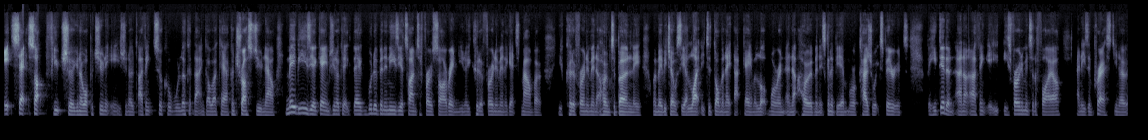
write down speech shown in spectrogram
it sets up future, you know, opportunities. You know, I think Tuchel will look at that and go, okay, I can trust you now. Maybe easier games. You know, there would have been an easier time to throw Sarr in. You know, you could have thrown him in against Malmo. You could have thrown him in at home to Burnley, where maybe Chelsea are likely to dominate that game a lot more and, and at home, and it's going to be a more casual experience. But he didn't, and I, I think he, he's thrown him into the fire and he's impressed, you know,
